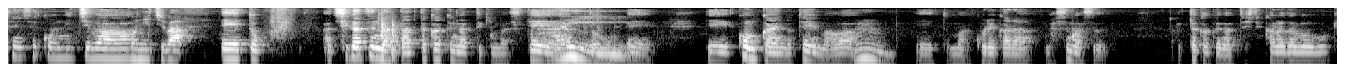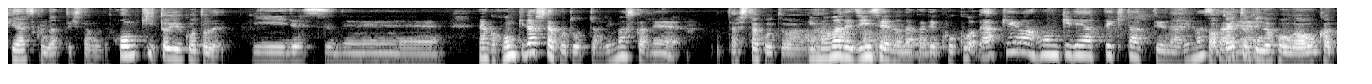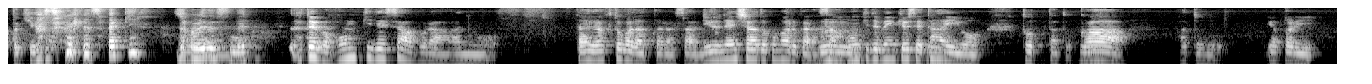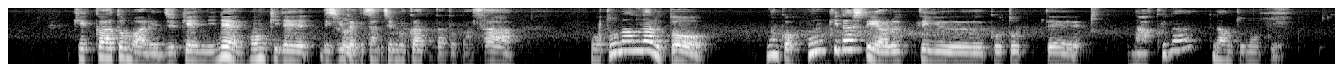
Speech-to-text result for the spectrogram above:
先生こんにちは。こんにちは。えっ、とあ4月になって暖かくなってきまして、はいえーで今回のテーマは、うん。えっ、とまあこれからますます暖かくなってきて体も動きやすくなってきたので本気ということでいいですね。なんか本気出したことってありますかね？出したことは今まで人生の中でここだけは本気でやってきたっていうのありますかね？若い時の方が多かった気がするけど最近ダメですね。例えば本気でさ、ほらあの大学とかだったらさ、留年しちゃうと困るからさ、うん。本気で勉強して単位を取ったとか、あとやっぱり。結果はともあれ受験にね本気でできるだけ立ち向かったとかさ、大人になるとなんか本気出してやるっていうことってなくない？なんとなく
